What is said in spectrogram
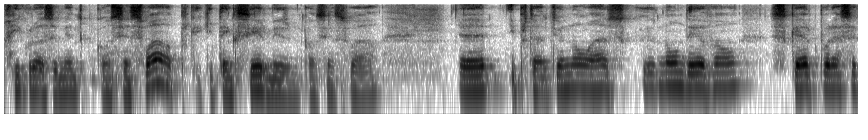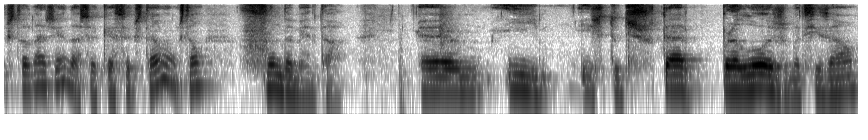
rigorosamente consensual, porque aqui tem que ser mesmo consensual, eh, e portanto eu não acho que não devam sequer pôr essa questão na agenda, acho que essa questão é uma questão fundamental. Eh, e isto de chutar para longe uma decisão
